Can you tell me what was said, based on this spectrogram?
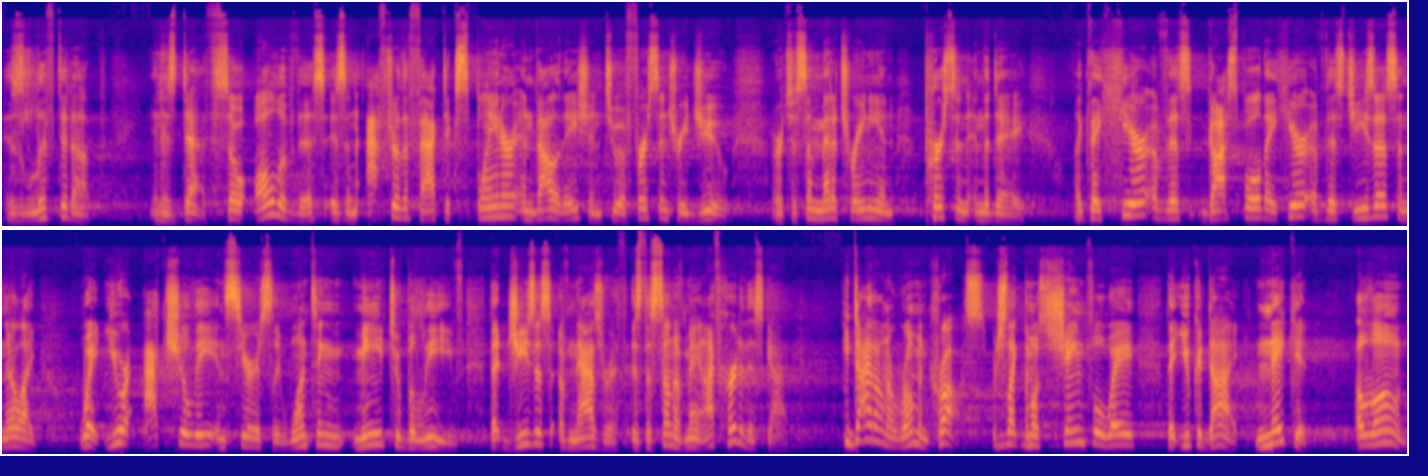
his lifted up in his death. So, all of this is an after the fact explainer and validation to a first century Jew or to some Mediterranean person in the day like they hear of this gospel, they hear of this Jesus, and they're like, wait, you are actually and seriously wanting me to believe that Jesus of Nazareth is the Son of Man. I've heard of this guy. He died on a Roman cross, which is like the most shameful way that you could die naked, alone.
